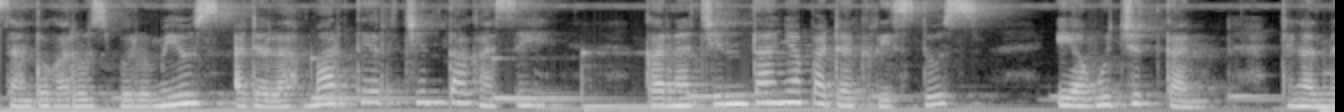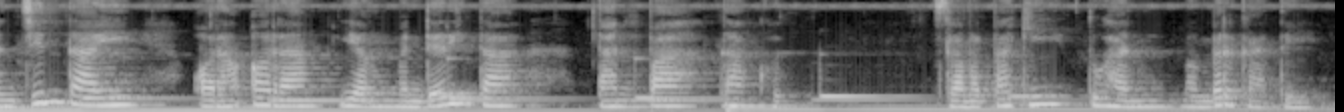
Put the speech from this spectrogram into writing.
Santo Carlos Borromeus adalah martir cinta kasih karena cintanya pada Kristus ia wujudkan dengan mencintai orang-orang yang menderita tanpa takut. Selamat pagi, Tuhan memberkati.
